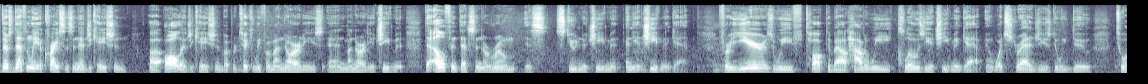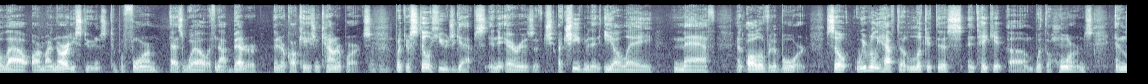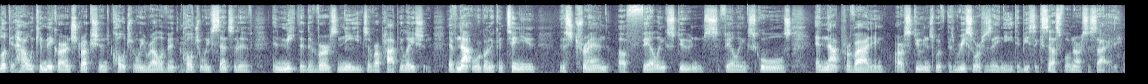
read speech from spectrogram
There's definitely a crisis in education, uh, all education, but particularly for minorities and minority achievement. The elephant that's in the room is student achievement and the mm-hmm. achievement gap. Mm-hmm. For years, we've talked about how do we close the achievement gap and what strategies do we do to allow our minority students to perform as well, if not better, than their Caucasian counterparts. Mm-hmm. But there's still huge gaps in the areas of ch- achievement in ELA, math, and all over the board. So we really have to look at this and take it um, with the horns and look at how we can make our instruction culturally relevant, culturally sensitive, and meet the diverse needs of our population. If not, we're going to continue this trend of failing students, failing schools, and not providing our students with the resources they need to be successful in our society.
